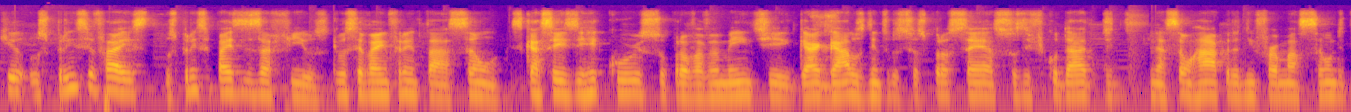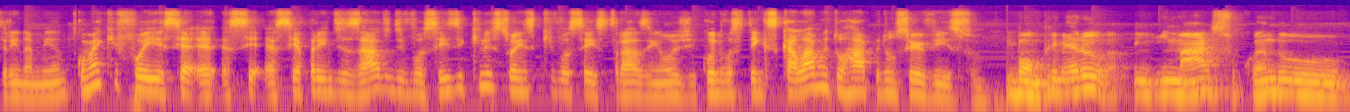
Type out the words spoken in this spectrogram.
que os principais, os principais desafios que você vai enfrentar são escassez de recurso, provavelmente gargalos dentro dos seus processos, dificuldade de disseminação rápida de informação, de treinamento. Como é que foi esse, esse, esse aprendizado de vocês e que lições que vocês trazem hoje quando você tem que escalar muito rápido um serviço? Bom, primeiro, em março, quando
